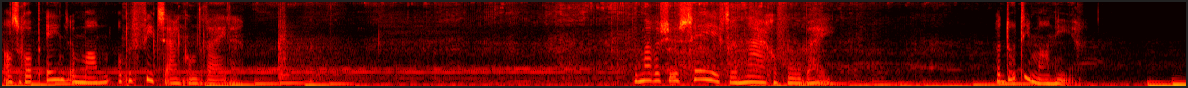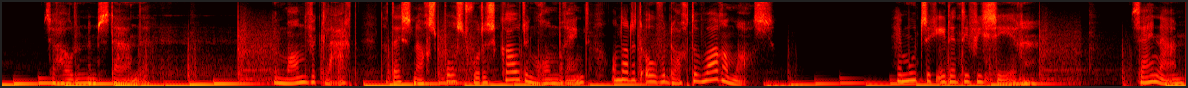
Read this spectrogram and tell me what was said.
als er opeens een man op een fiets aankomt rijden. De marechaussee heeft er een nagevoel bij. Wat doet die man hier? Ze houden hem staande. De man verklaart dat hij s'nachts post voor de scouting rondbrengt omdat het overdag te warm was. Hij moet zich identificeren. Zijn naam?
